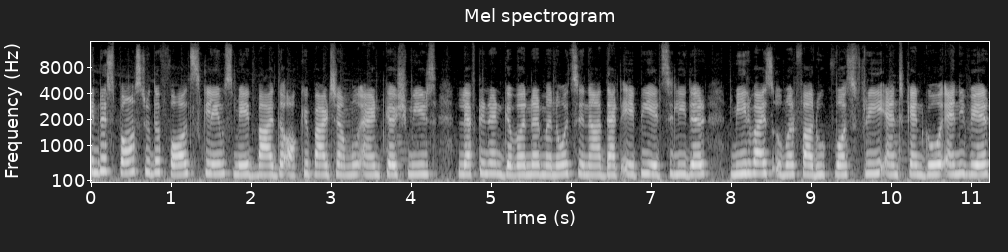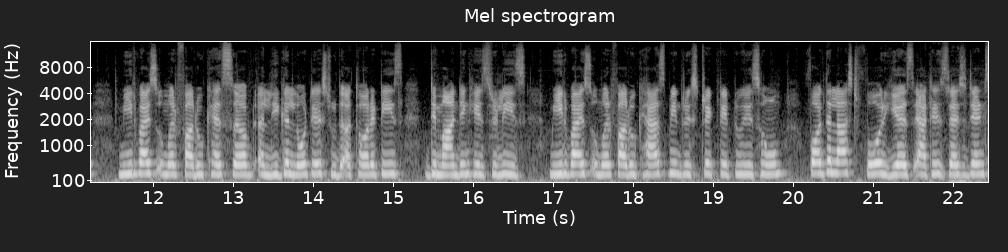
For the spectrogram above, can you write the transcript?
In response to the false claims made by the occupied Jammu and Kashmir's Lieutenant Governor Manoj Sinha that APHC leader Mirwais Umar Farooq was free and can go anywhere, Mirwais Umar Farooq has served a legal notice to the authorities demanding his release. Mirwais Umar Farooq has been restricted to his home for the last 4 years at his residence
